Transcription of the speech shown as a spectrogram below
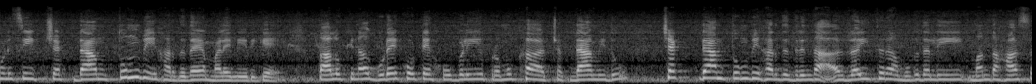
ಹುಣಿಸಿ ಚೆಕ್ ಡ್ಯಾಂ ತುಂಬಿ ಹರಿದಿದೆ ಮಳೆ ನೀರಿಗೆ. ತಾಲೂಕಿನ ಗುಡೇಕೋಟೆ ಹೋಬಳಿ ಪ್ರಮುಖ ಚೆಕ್ ಡ್ಯಾಂ ಇದು. ಚೆಕ್ ಡ್ಯಾಂ ತುಂಬಿ ಹರಿದ್ರಿಂದ ರೈತರ ಮುಖದಲ್ಲಿ ಮಂದಹಾಸ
